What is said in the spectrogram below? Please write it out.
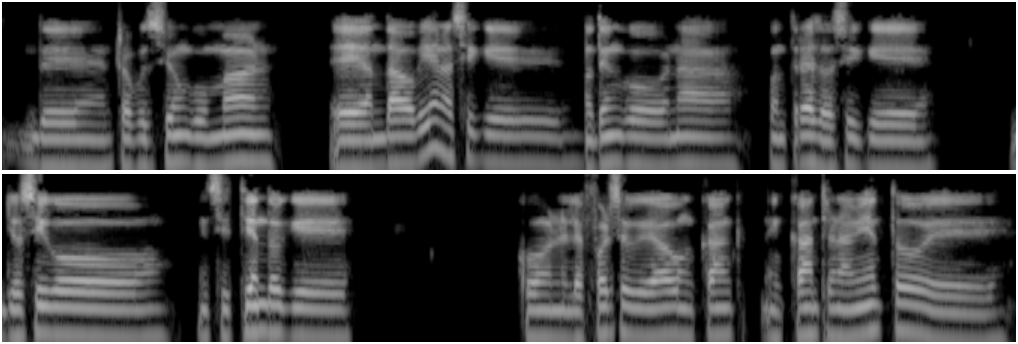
De posición Guzmán he andado bien, así que no tengo nada contra eso, así que yo sigo insistiendo que con el esfuerzo que hago en cada, en cada entrenamiento eh,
